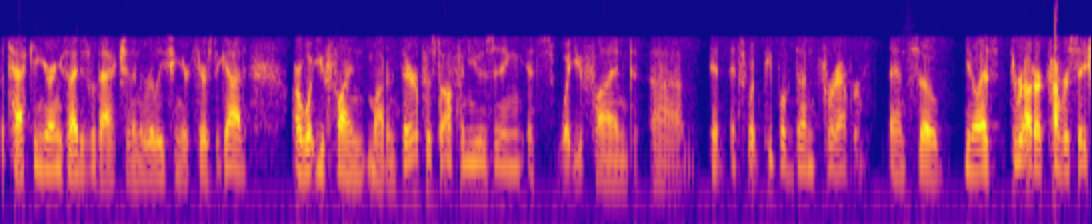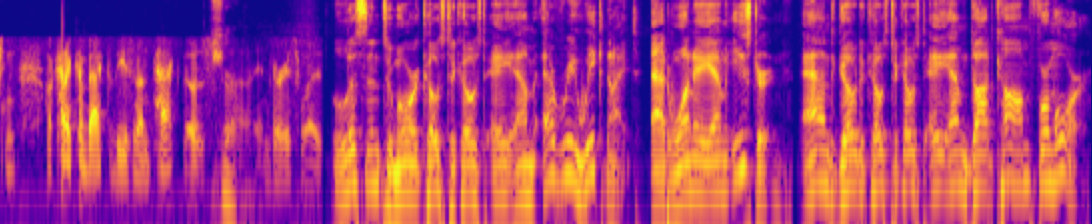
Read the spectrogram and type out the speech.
attacking your anxieties with action and releasing your cares to god are what you find modern therapists often using. It's what you find. Uh, it, it's what people have done forever. And so, you know, as throughout our conversation, I'll kind of come back to these and unpack those sure. uh, in various ways. Listen to more Coast to Coast AM every weeknight at 1 a.m. Eastern, and go to coasttocoastam.com for more.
